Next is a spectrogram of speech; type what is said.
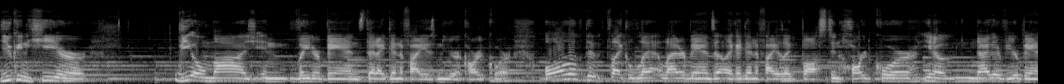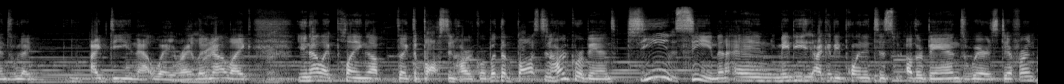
you can hear the homage in later bands that identify as New York hardcore. All of the like la- latter bands that like identify as like Boston hardcore. You know, neither of your bands would I- ID in that way, right? They're Right, not like you're not like playing up like the Boston hardcore, but the Boston hardcore bands seem seem and, and maybe I could be pointed to some other bands where it's different.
